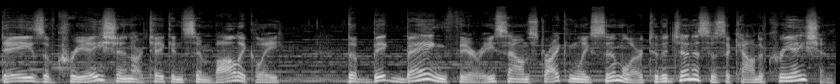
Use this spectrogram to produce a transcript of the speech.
days of creation are taken symbolically, the Big Bang theory sounds strikingly similar to the Genesis account of creation.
